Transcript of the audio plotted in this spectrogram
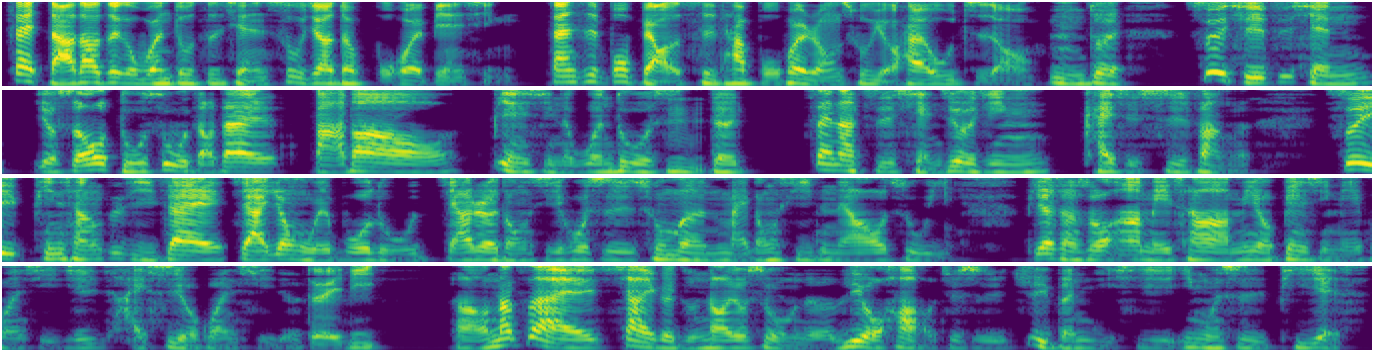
在达到这个温度之前，塑胶都不会变形，但是不表示它不会溶出有害物质哦。嗯，对，所以其实之前有时候毒素早在达到变形的温度的，在那之前就已经开始释放了。所以平常自己在家用微波炉加热东西，或是出门买东西，真的要注意。不要想说啊，没差啊，没有变形没关系，其实还是有关系的。对的，好，那再来下一个轮到就是我们的六号，就是聚苯乙烯，英文是 PS。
